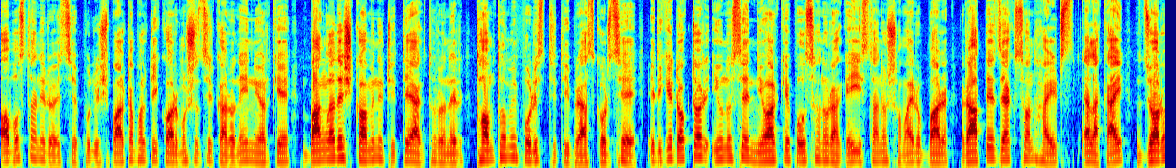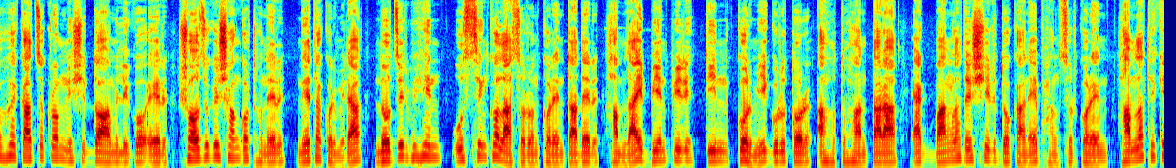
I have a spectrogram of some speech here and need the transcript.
অবস্থানে রয়েছে পুলিশ। পাল্টাপাল্টি কর্মসূচির কারণে নিউ ইয়র্কে বাংলাদেশ কমিউনিটিতে এক ধরনের থমথমে পরিস্থিতি বিরাজ করছে। এদিকে ডক্টর ইউনুসের নিউ ইয়র্কে পৌঁছানোর আগেই স্থানীয় সময় রোববার রাতে জ্যাকসন হাইটস এলাকায় জড়ো হয়ে কার্যক্রম নিষিদ্ধ আওয়ামী লীগ এর সহযোগী সংগঠনের নেতাকর্মীরা নজিরবিহীন উচ্ছৃঙ্খল আচরণ করেন তাদের হামলায় বিএনপির তিন কর্মী গুরুতর আহত হন। তারা এক বাংলাদেশির দোকানে ভাঙচুর করেন। হামলা থেকে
